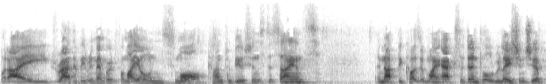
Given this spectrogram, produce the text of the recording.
But I'd rather be remembered for my own small contributions to science and not because of my accidental relationship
